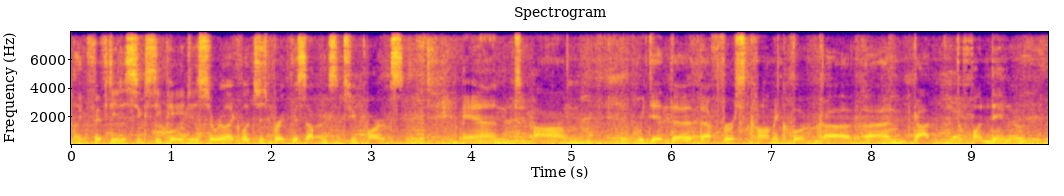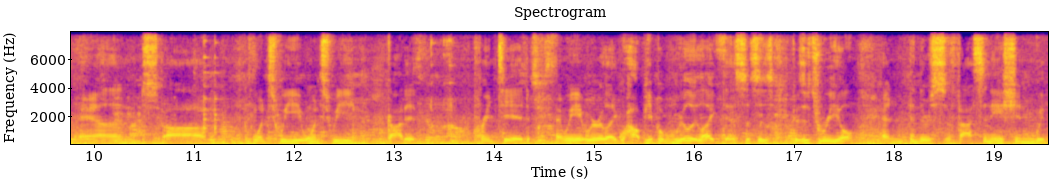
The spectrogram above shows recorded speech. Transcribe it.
like 50 to 60 pages. So we're like, let's just break this up into two parts. And um, we did the that first comic book uh, and got the funding. And um, once we once we got it printed, and we, we were like, wow, people really like this. This is because it's real, and, and there's a fascination with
